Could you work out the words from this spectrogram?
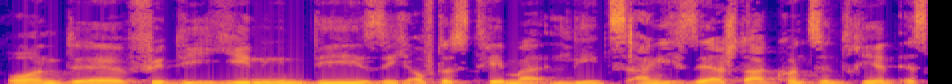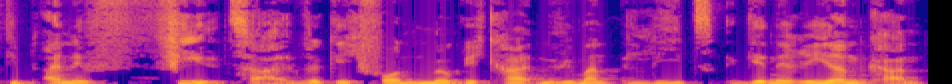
Und äh, für diejenigen, die sich auf das Thema Leads eigentlich sehr stark konzentrieren, es gibt eine Vielzahl wirklich von Möglichkeiten, wie man Leads generieren kann.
